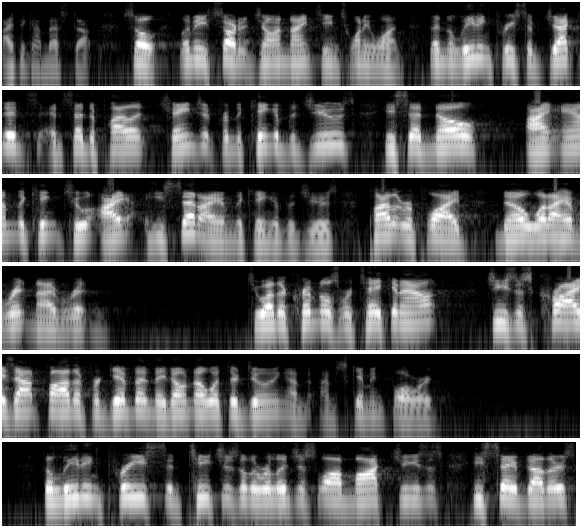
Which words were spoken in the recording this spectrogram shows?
I think I messed up. So let me start at John 19, 21. Then the leading priests objected and said to Pilate, Change it from the king of the Jews. He said, No, I am the king. To I, he said, I am the king of the Jews. Pilate replied, No, what I have written, I have written. Two other criminals were taken out. Jesus cries out, Father, forgive them. They don't know what they're doing. I'm, I'm skimming forward. The leading priests and teachers of the religious law mock Jesus. He saved others.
